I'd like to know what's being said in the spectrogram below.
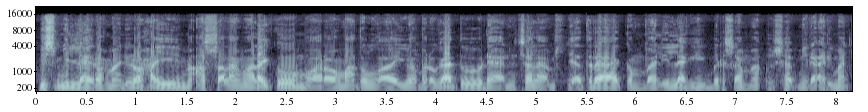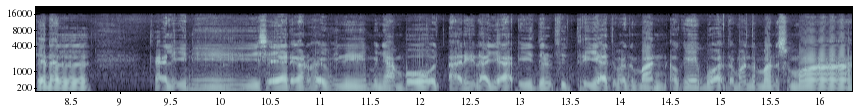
Bismillahirrahmanirrahim. Assalamualaikum warahmatullahi wabarakatuh Dan salam sejahtera. Kembali lagi bersama Ustaz Mira Arima Channel. Kali ini saya dengan family menyambut Hari Raya Idul Fitri ya teman-teman. Oke buat teman-teman semua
